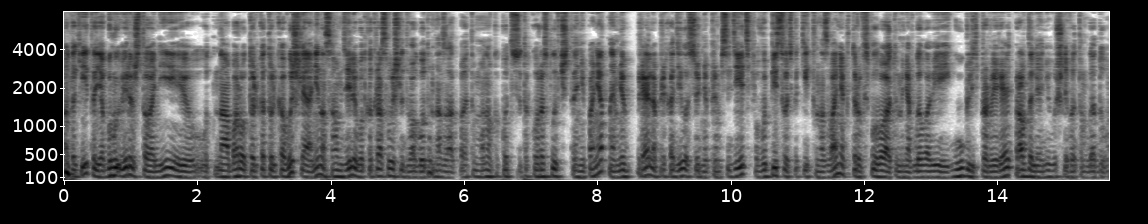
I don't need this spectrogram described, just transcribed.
а какие-то я был уверен, что они вот наоборот только-только вышли, а они на самом деле вот как раз вышли два года назад, поэтому оно какое-то все такое расплывчатое, непонятное. Мне реально приходилось сегодня прям сидеть, выписывать какие-то названия, которые всплывают у меня в голове, и гуглить, проверять, правда ли они вышли в этом году.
